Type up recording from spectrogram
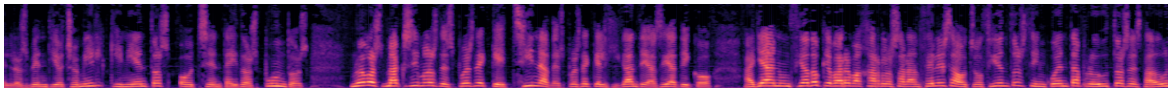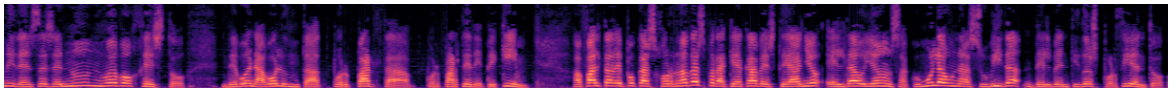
en los 28.000 1.582 puntos. Nuevos máximos después de que China, después de que el gigante asiático haya anunciado que va a rebajar los aranceles a 850 productos estadounidenses en un nuevo gesto de buena voluntad por parte, por parte de Pekín. A falta de pocas jornadas para que acabe este año, el Dow Jones acumula una subida del 22%,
